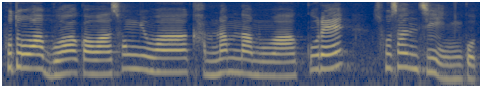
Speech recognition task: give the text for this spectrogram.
포도와 무화과와 석류와 감람나무와 꿀의 소산지인 곳,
